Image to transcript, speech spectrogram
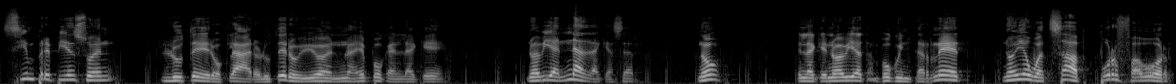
Siempre pienso en Lutero, claro, Lutero vivió en una época en la que no había nada que hacer. ¿no? En la que no había tampoco internet, no había WhatsApp. Por favor,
